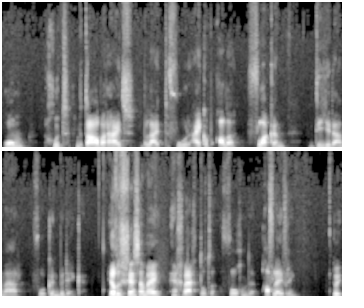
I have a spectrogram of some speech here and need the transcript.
om goed betaalbaarheidsbeleid te voeren, eigenlijk op alle vlakken die je daar maar voor kunt bedenken. Heel veel succes daarmee en graag tot de volgende aflevering. Doei!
